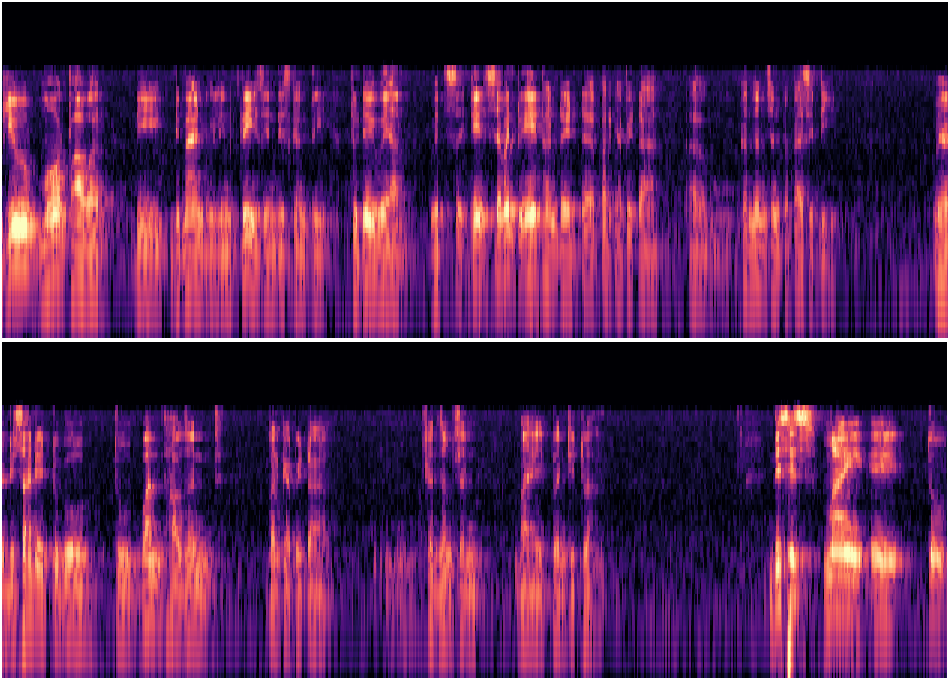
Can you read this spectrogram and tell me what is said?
give more power, the demand will increase in this country. Today we are with eight- 7 to 800 uh, per capita um, consumption capacity. We have decided to go to 1,000 per capita consumption by 2012. This is my uh, to-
